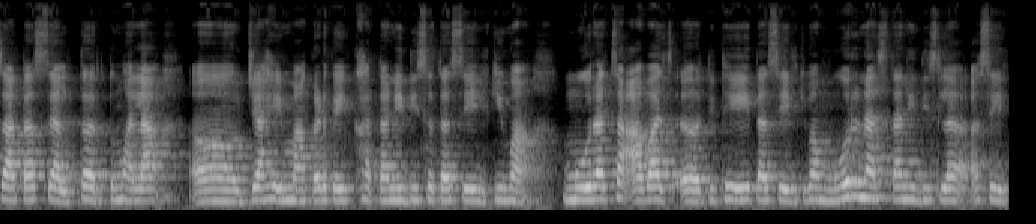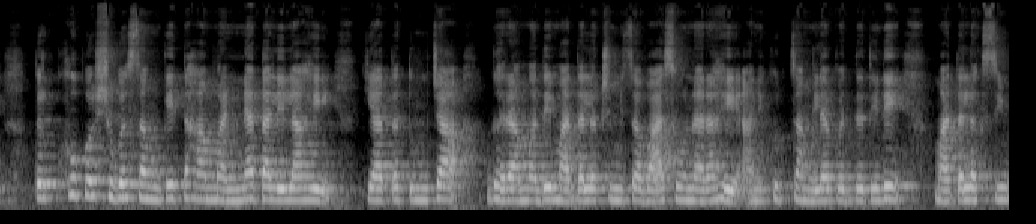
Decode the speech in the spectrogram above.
जात असाल तर तुम्हाला जे आहे माकड काही खाताने दिसत असेल किंवा मोराचा आवाज तिथे येत असेल किंवा मोर नाचताना दिसला असेल तर खूप शुभ संकेत हा मानण्यात आलेला आहे की आता तुमच्या घरामध्ये माता लक्ष्मीचा वास होणार आहे आणि खूप चांगल्या पद्धतीने माता लक्ष्मी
